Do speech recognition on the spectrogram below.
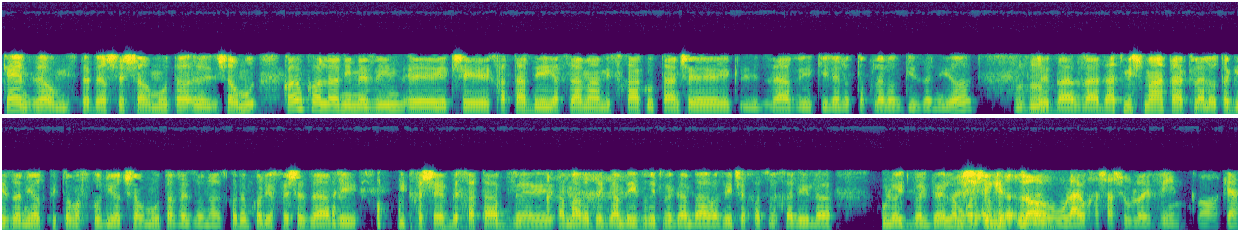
כן, זהו, מסתבר ששרמוט, שרמוט, קודם כל אני מבין, אה, כשחטאבי יצא מהמשחק הוא טען שזהבי קילל אותו קללות גזעניות, mm-hmm. ובוועדת משמעת הקללות הגזעניות פתאום הפכו להיות שרמוטה וזונה. אז קודם כל יפה שזהבי התחשב בחטאב ואמר את זה גם בעברית וגם בערבית, שחס וחלילה הוא לא התבלבל, למרות שהוא מסתבר... לא, אולי הוא חשש שהוא לא הבין, כלומר, כן.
